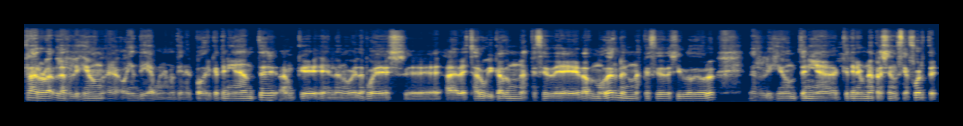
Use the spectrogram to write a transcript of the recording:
Claro, la, religión eh, hoy en día, bueno, no tiene el poder que tenía antes, aunque en la novela, pues, eh, al estar ubicado en una especie de edad moderna, en una especie de siglo de oro, la religión tenía que tener una presencia fuerte.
